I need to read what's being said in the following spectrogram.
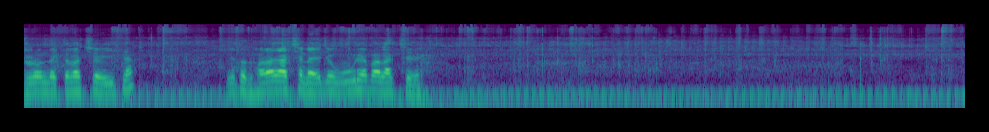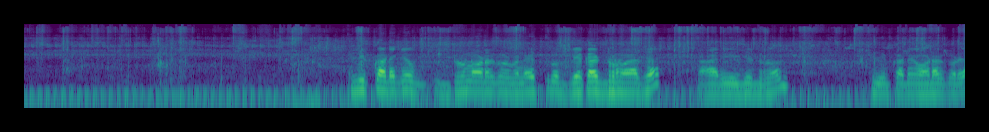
ড্রোন দেখতে পাচ্ছ, এইটা? এ তো ধরা যাচ্ছে না, এই যে উড়ে পালাচ্ছে। ফ্লিপকার্টে কেউ ড্রোন অর্ডার করবে না পুরো বেকার ড্রোন আছে। আর এই যে ড্রোন ফ্লিপকার্টে অর্ডার করে।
